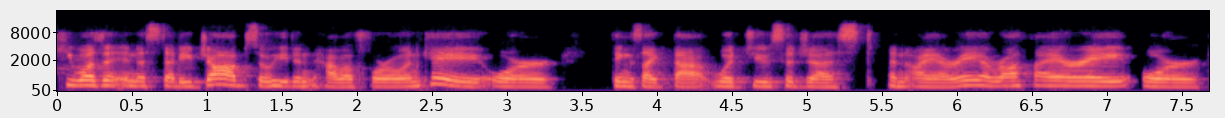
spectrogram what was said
he wasn't in a steady job, so he didn't have a 401k or things like that. Would you suggest an IRA, a Roth IRA, or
